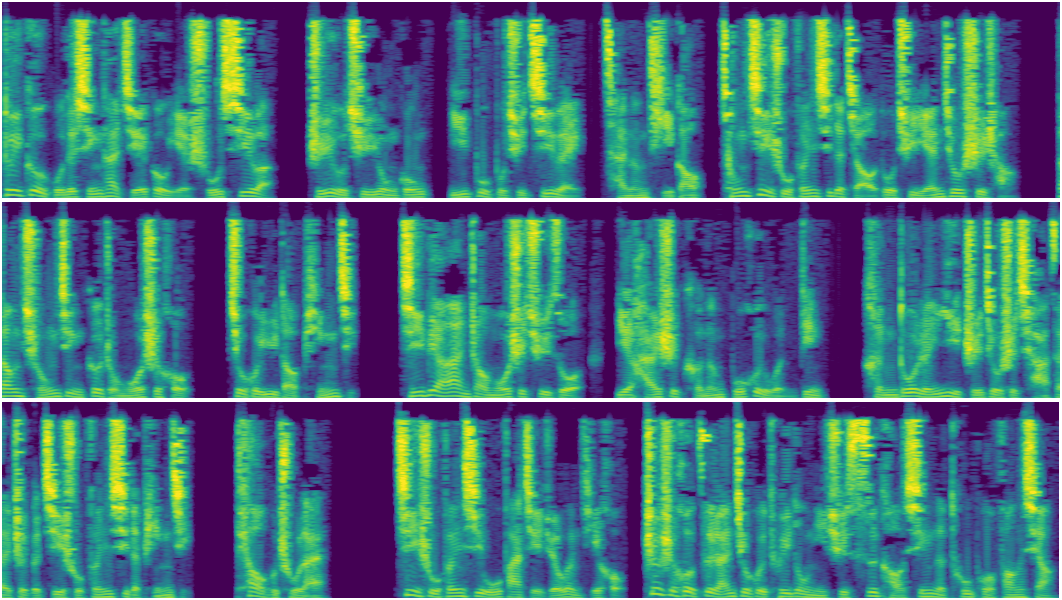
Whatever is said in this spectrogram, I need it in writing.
对个股的形态结构也熟悉了。只有去用功，一步步去积累，才能提高。从技术分析的角度去研究市场，当穷尽各种模式后，就会遇到瓶颈。即便按照模式去做，也还是可能不会稳定。很多人一直就是卡在这个技术分析的瓶颈，跳不出来。技术分析无法解决问题后，这时候自然就会推动你去思考新的突破方向。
